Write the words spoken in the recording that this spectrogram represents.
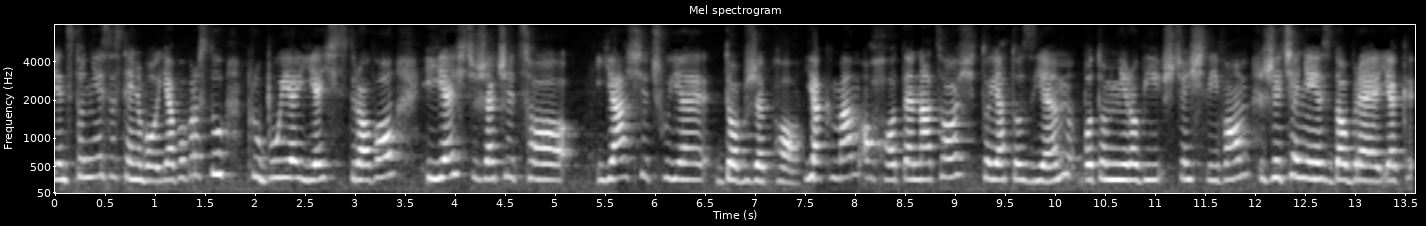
Więc to nie jest sustainable. Ja po prostu próbuję jeść zdrowo i jeść rzeczy, co ja się czuję dobrze po. Jak mam ochotę na coś, to ja to zjem, bo to mnie robi szczęśliwą. Życie nie jest dobre, jak y,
